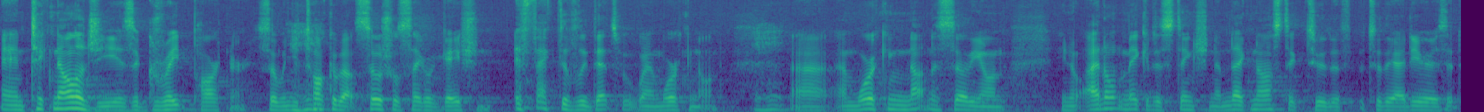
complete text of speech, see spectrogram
and technology is a great partner. So when you mm-hmm. talk about social segregation, effectively that's what I'm working on. Mm-hmm. Uh, I'm working not necessarily on, you know, I don't make a distinction. I'm agnostic to the to the idea is it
